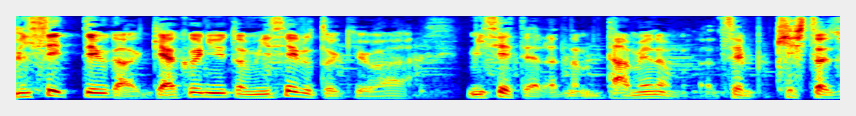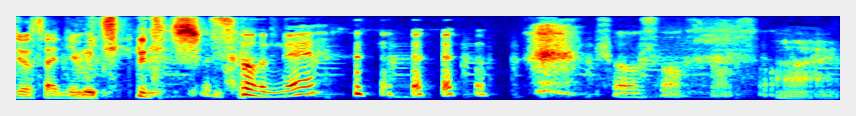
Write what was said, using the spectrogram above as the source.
見せっていうか逆に言うと見せるときは、見せたらダメなものは全部消した状態で見せるでしょ。そうね。そうそうそうそう。はい。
